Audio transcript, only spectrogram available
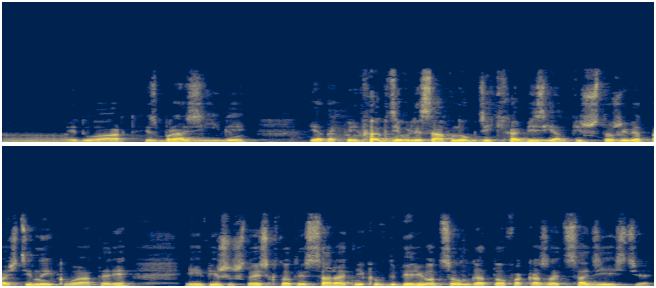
э, Эдуард из Бразилии. Я так понимаю, где в лесах много диких обезьян. Пишет, что живет почти на экваторе. И пишет, что если кто-то из соратников доберется, он готов оказать содействие.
